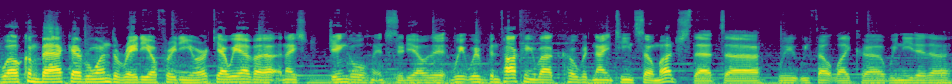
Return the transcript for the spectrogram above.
Welcome back, everyone, to Radio Free New York. Yeah, we have a, a nice jingle in studio. We, we've been talking about COVID 19 so much that uh, we, we felt like uh, we needed a,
